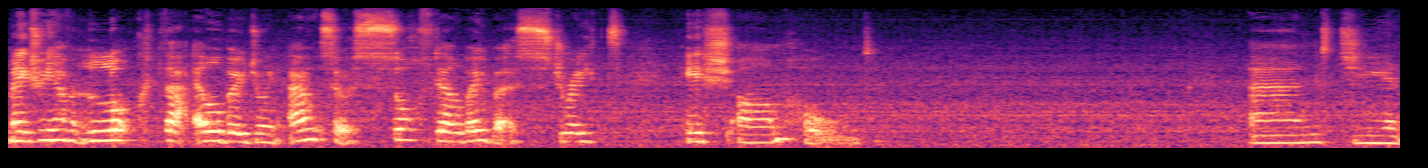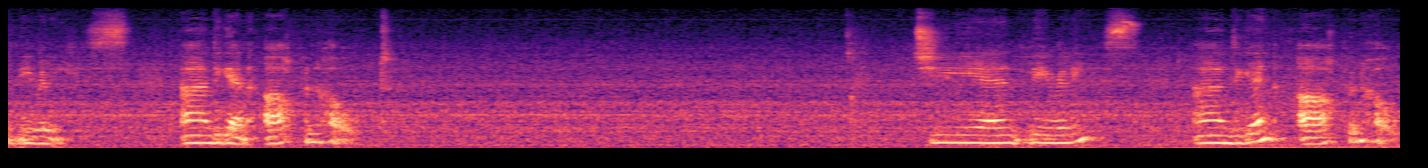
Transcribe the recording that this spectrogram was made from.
Make sure you haven't locked that elbow joint out, so a soft elbow but a straight-ish arm hold. And gently release. And again, up and hold. Gently release. And again, up and hold.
